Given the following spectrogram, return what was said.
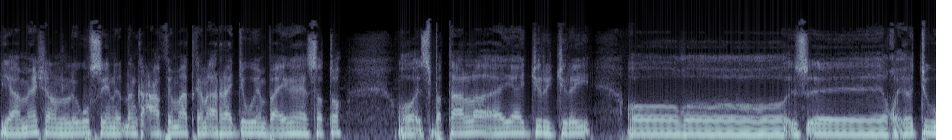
yaa meeshan lagu siinay dhanka caafimaadkana araajo weyn baa iga haysato oo isbitaallo ayaa jiri jiray oo qaxootigu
